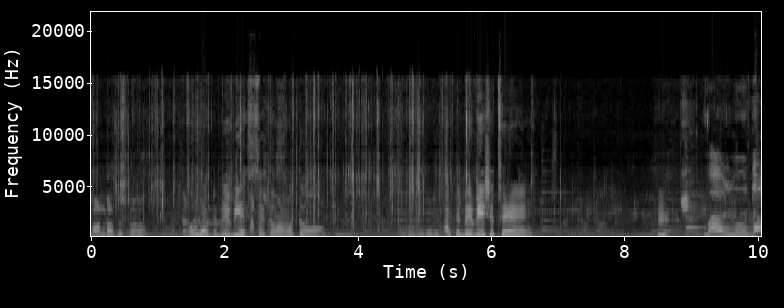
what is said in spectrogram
ঠান্ডা আছে তো। ওই যে একটা বেবি এসেছে তোমার মতো। একটা বেবি এসেছে। হুম? বালুদা।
